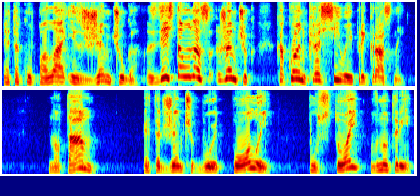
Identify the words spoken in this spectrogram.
это купола из жемчуга. Здесь-то у нас жемчуг, какой он красивый и прекрасный. Но там этот жемчуг будет полый, пустой внутри.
